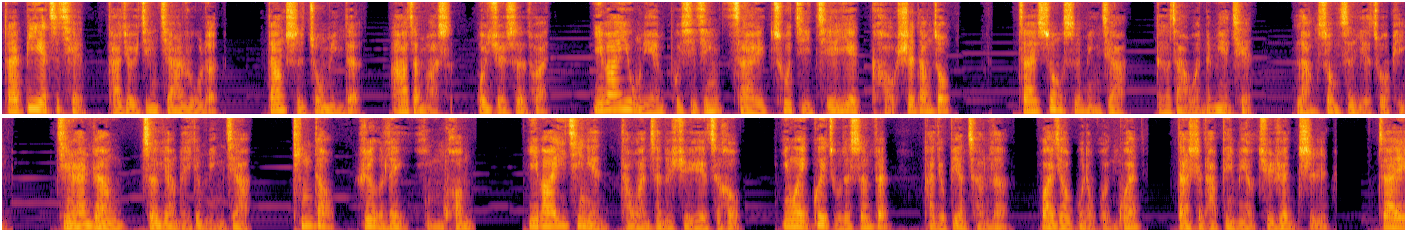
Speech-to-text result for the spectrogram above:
在毕业之前，他就已经加入了当时著名的阿兹玛斯文学社团。一八一五年，普希金在初级结业考试当中，在宋诗名家德扎文的面前朗诵自己的作品，竟然让这样的一个名家。听到热泪盈眶。一八一七年，他完成了学业之后，因为贵族的身份，他就变成了外交部的文官。但是他并没有去任职，在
